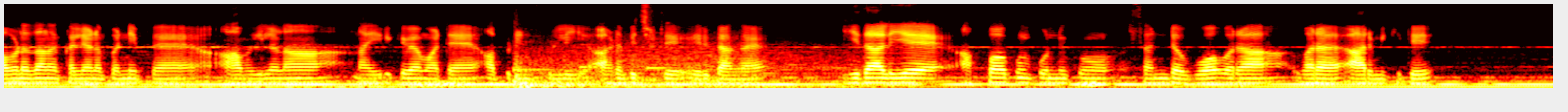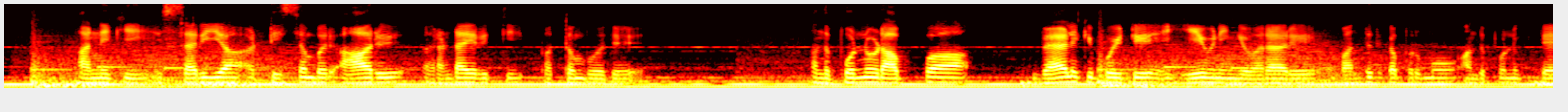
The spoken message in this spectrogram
அவனை தான் நான் கல்யாணம் பண்ணிப்பேன். அவன் இல்லைனா நான் இருக்கவே மாட்டேன் அப்படின்னு சொல்லி அனுப்பிச்சிட்டு இருக்காங்க. இதாலேயே அப்பாவுக்கும் பொண்ணுக்கும் சண்டை ஓவராக வர ஆரம்பிக்குது. அன்னைக்கு சரியாக டிசம்பர் ஆறு ரெண்டாயிரத்தி பத்தொம்போது. அந்த பொண்ணோட அப்பா வேலைக்கு போயிட்டு ஈவினிங் வராரு. வந்ததுக்கப்புறமும் அந்த பொண்ணுக்கிட்ட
